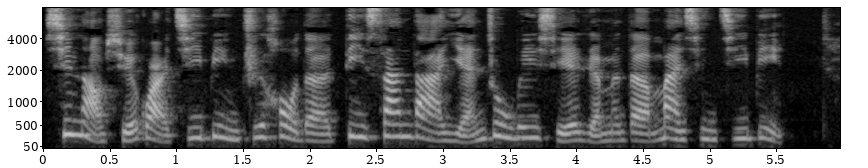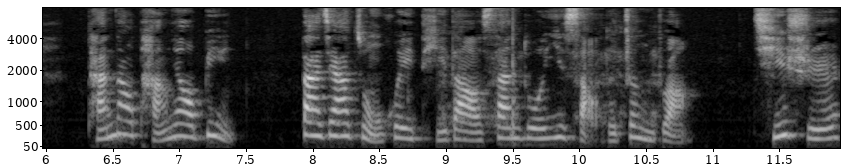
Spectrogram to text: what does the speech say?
心脑血管疾病之后的第三大严重威胁人们的慢性疾病。谈到糖尿病，大家总会提到三多一少的症状。其实，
